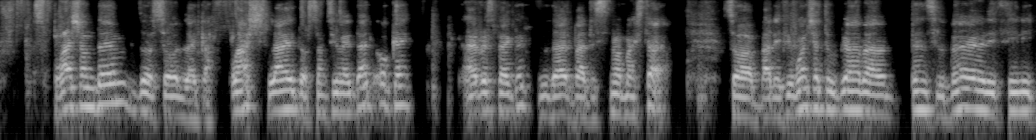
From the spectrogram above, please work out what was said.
splash on them, so like a flashlight or something like that, okay, I respect it, that, but it's not my style. So, but if you want just to grab a pencil very thin,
